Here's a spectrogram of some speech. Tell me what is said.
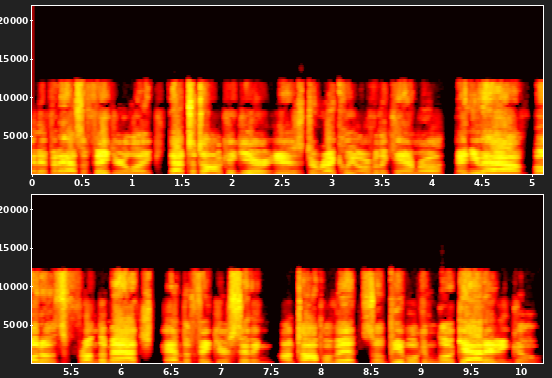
And if it has a figure, like that Tatanka gear is directly over the camera, and you have photos from the match and the figure sitting on top of it. So people can look at it and go,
